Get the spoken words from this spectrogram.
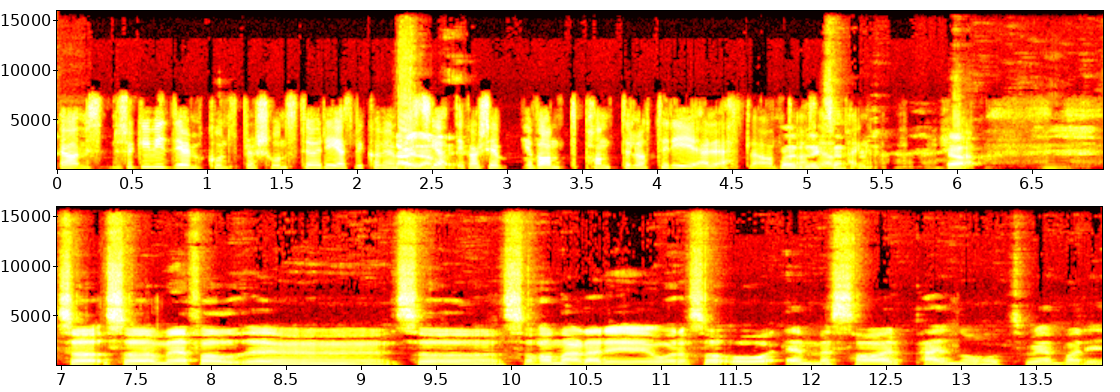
Ja, Vi skal ikke drive med konspirasjonsteorier. så Vi kan jo nei, si nei. at de kanskje vant pantelotteri eller et eller annet. For eksempel. Ja. Så, så i hvert fall eh, så, så han er der i år også. Og MS har per nå, tror jeg, bare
